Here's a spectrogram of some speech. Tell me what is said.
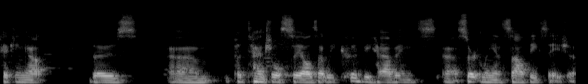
picking up those um, potential sales that we could be having, uh, certainly in Southeast Asia.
